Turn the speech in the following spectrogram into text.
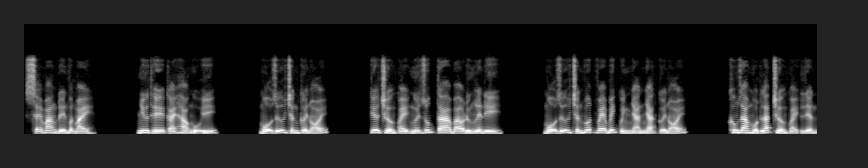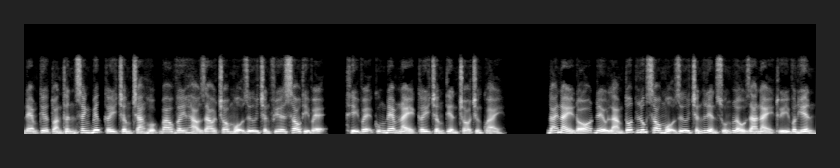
sẽ mang đến vận may. Như thế cái hảo ngụ ý. Mộ giữ chấn cười nói. Kia trưởng quầy ngươi giúp ta bao đứng lên đi. Mộ giữ chấn vuốt ve bích quỳnh nhàn nhạt cười nói. Không ra một lát trưởng quầy liền đem kia toàn thân xanh biếc cây châm trang hộp bao vây hảo giao cho mộ giữ chấn phía sau thị vệ, thị vệ cũng đem này cây châm tiền cho trưởng quầy. Đãi này đó đều làm tốt lúc sau mộ giữ chấn liền xuống lầu ra này Thúy Vân Hiên.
